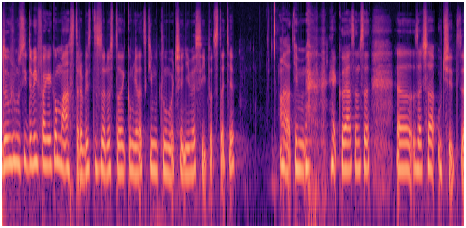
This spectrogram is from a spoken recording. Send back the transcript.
to už musíte být fakt jako master, abyste se dostali k uměleckému tlumočení ve své podstatě. A tím, jako já jsem se uh, začala učit, uh,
